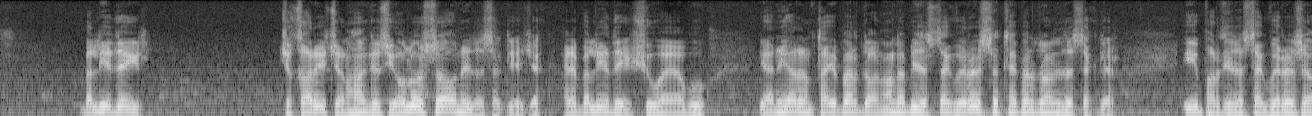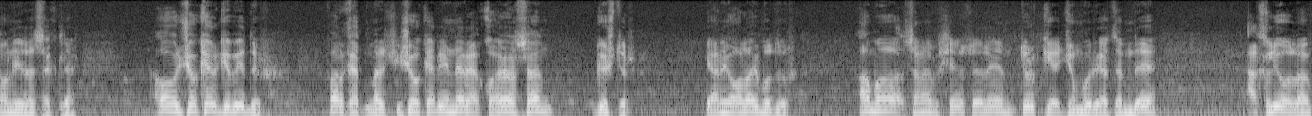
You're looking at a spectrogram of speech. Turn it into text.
belli değil. Çıkarı için hangisi olursa onu destekleyecek. Yani belli değil şu veya bu. Yani yarın Tayyip Erdoğan ona bir destek verirse Tayyip Erdoğan'ı destekler. İyi Parti destek verirse onu destekler. O joker gibidir. Fark etmez. Jokeri nereye koyarsan güçtür. Yani olay budur. Ama sana bir şey söyleyeyim. Türkiye Cumhuriyeti'nde akli olan,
